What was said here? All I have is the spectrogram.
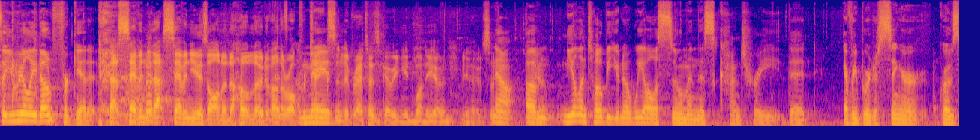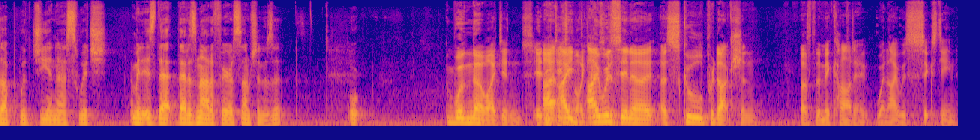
So you really don't forget it. that's seven. That's seven years on, and a whole load of other That's opera texts and librettos going in one ear, and you know. So, Now, um, Neal and Toby, you know, we all assume in this country that every British singer grows up with G&S, which, I mean, is that that is not a fair assumption, is it? Or, Well, no, I didn't. It- it I, is in I, my I was yeah. in a, a school production of The Mikado when I was 16,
